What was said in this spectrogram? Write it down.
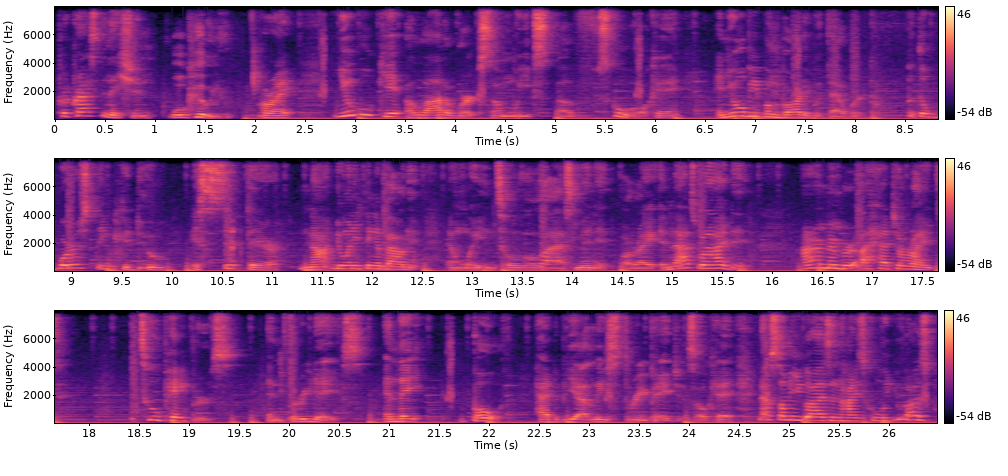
procrastination will kill you. Alright? You will get a lot of work some weeks of school, okay? And you'll be bombarded with that work. But the worst thing you could do is sit there, not do anything about it, and wait until the last minute, alright? And that's what I did. I remember I had to write two papers in three days. And they both had to be at least three pages, okay? Now, some of you guys in high school, you guys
